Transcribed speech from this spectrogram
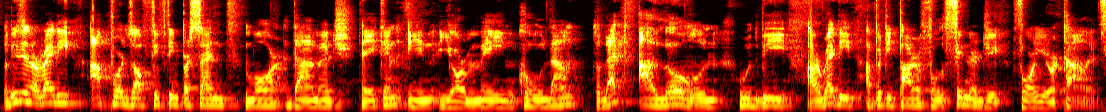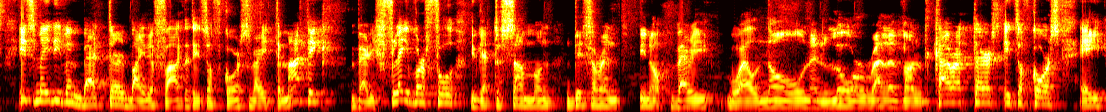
So this is already upwards of 15% more damage taken in your main cooldown. So that alone would be already a pretty powerful synergy for your talents. It's made even better by the fact that it's of course very thematic, very flavorful. You get to summon different, you know, very well known and lore relevant characters. It's of course a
